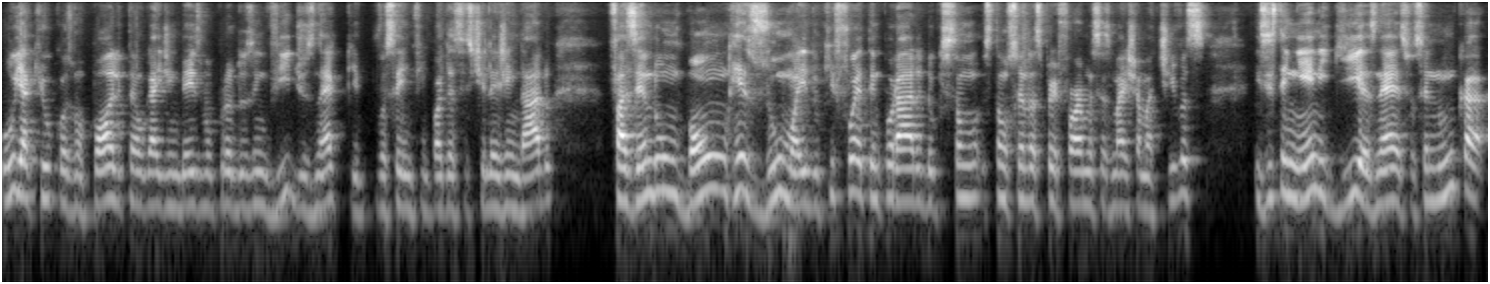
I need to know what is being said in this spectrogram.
o Yakyu Cosmopolitan, o Guiding Baseball produzem vídeos, né, que você, enfim, pode assistir legendado, fazendo um bom resumo aí do que foi a temporada, do que são, estão sendo as performances mais chamativas. Existem N guias, né? Se você nunca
